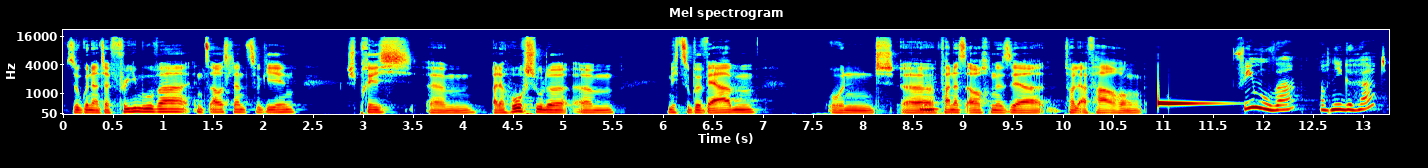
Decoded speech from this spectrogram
sogenannter Free Mover ins Ausland zu gehen sprich ähm, bei der Hochschule ähm, mich zu bewerben und äh, mhm. fand das auch eine sehr tolle Erfahrung. Freemover, noch nie gehört?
